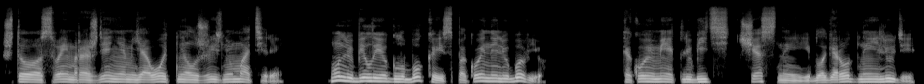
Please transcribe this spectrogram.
что своим рождением я отнял жизнь у матери. Он любил ее глубокой и спокойной любовью, какой умеют любить честные и благородные люди —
